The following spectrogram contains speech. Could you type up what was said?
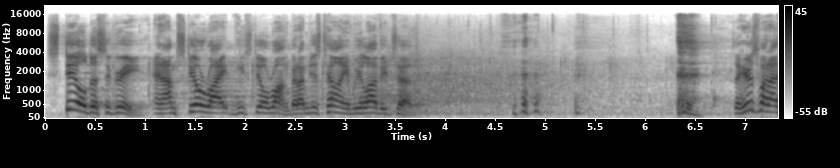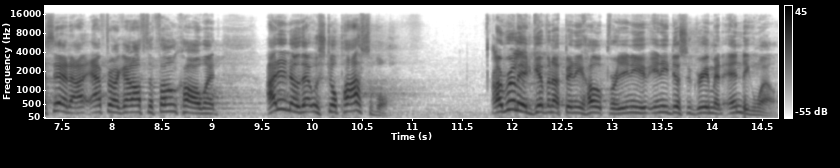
Still disagree, and I'm still right and he's still wrong, but I'm just telling you, we love each other. so here's what I said I, after I got off the phone call, I went, I didn't know that was still possible. I really had given up any hope for any, any disagreement ending well.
